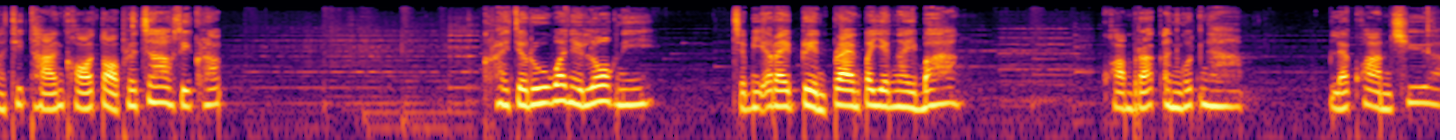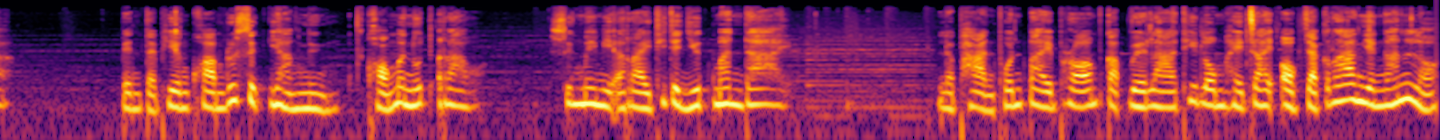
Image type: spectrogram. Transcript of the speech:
อธิษฐานขอต่อพระเจ้าสิครับ ใครจะรู้ว่าในโลกนี้ จะมีอะไรเปลี่ยนแปลงไปยังไงบ้าง ความรักอันงดงาม และความเชื่อ เป็นแต่เพียงความรู้สึกอย่างหนึ่งของมนุษย์เรา ซึ่งไม่มีอะไรที่จะยึดมั่นได้ และผ่านพ้นไปพร้อมกับเวลาที่ลมหายใจออกจากร่างอย่างนั้นเหรอ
